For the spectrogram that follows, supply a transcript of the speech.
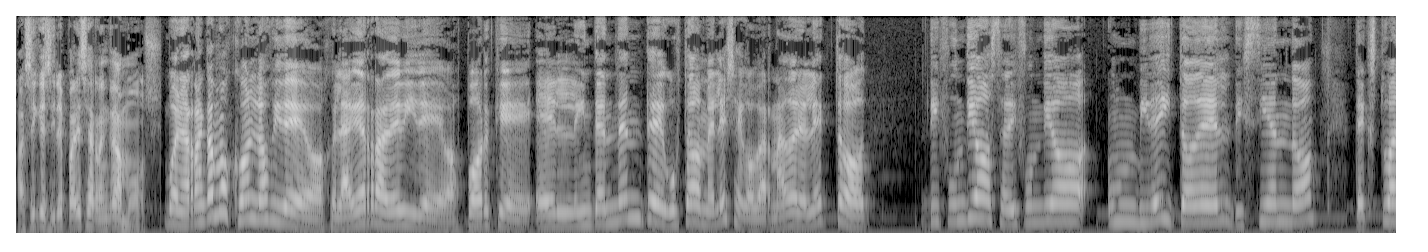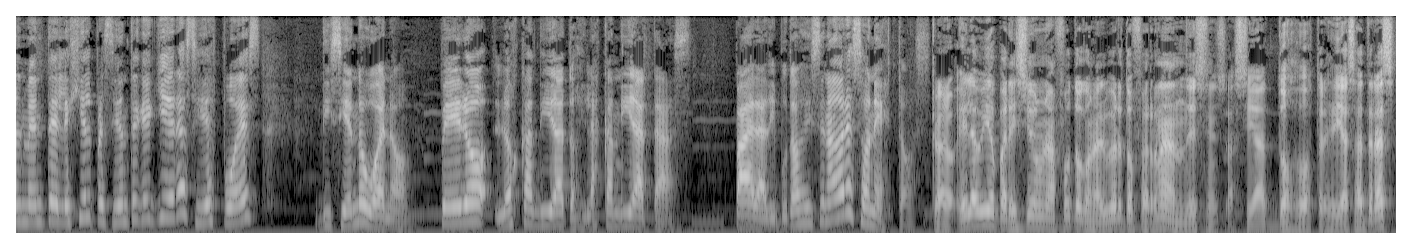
Así que si les parece, arrancamos. Bueno, arrancamos con los videos, la guerra de videos, porque el intendente Gustavo Melella, gobernador electo, difundió, se difundió un videito de él diciendo textualmente, elegí el presidente que quieras y después diciendo, bueno, pero los candidatos y las candidatas para diputados y senadores son estos. Claro, él había aparecido en una foto con Alberto Fernández hacía dos, dos, tres días atrás,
